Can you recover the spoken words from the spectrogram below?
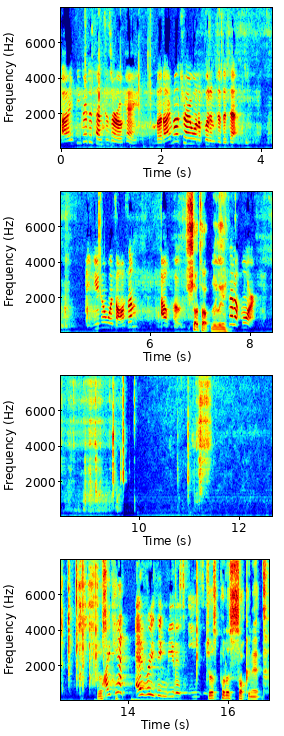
I think our defenses are okay, but I'm not sure I want to put him to the test. You know what's awesome? Outpost. Shut up, Lily. Set up more. Just, Why can't everything be this easy? just put a sock in it.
